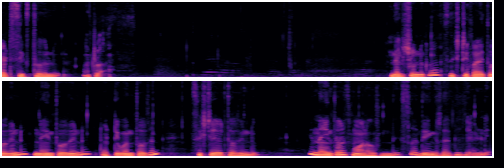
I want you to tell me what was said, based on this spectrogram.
థర్టీ సిక్స్ థౌజండ్ అట్లా. నెక్స్ట్ చూడండి ఇక్కడ sixty five thousand nine thousand thirty one thousand sixty eight thousand ఈ నైన్ థౌసండ్ స్మాల్ అవుతుంది. సో దీనికి సర్కిల్ చేయండి.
